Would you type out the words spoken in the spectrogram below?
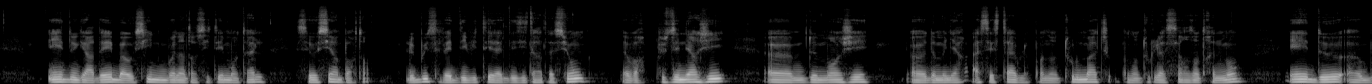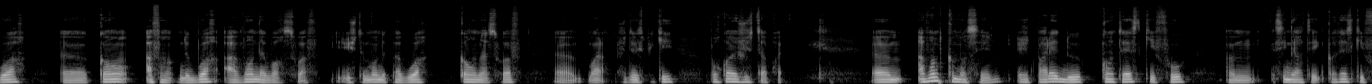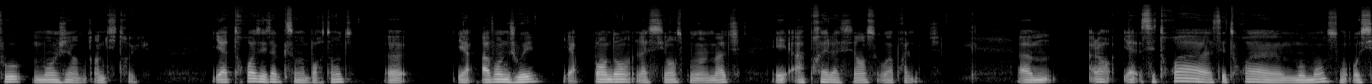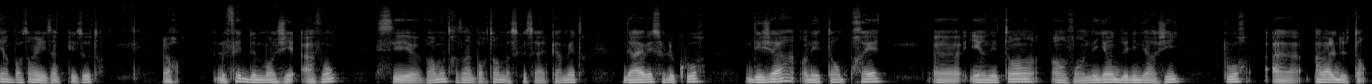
et de garder bah, aussi une bonne intensité mentale, c'est aussi important. Le but, ça va être d'éviter la déshydratation, d'avoir plus d'énergie, euh, de manger euh, de manière assez stable pendant tout le match, pendant toute la séance d'entraînement, et de euh, boire quand, enfin, de boire avant d'avoir soif. Justement, ne pas boire quand on a soif. voilà, je vais t'expliquer pourquoi juste après. Euh, avant de commencer, je vais te parler de quand est-ce qu'il faut euh, s'hydrater, quand est-ce qu'il faut manger un, petit truc. Il y a trois étapes qui sont importantes. Euh, il y a avant de jouer, il y a pendant la séance, pendant le match, et après la séance ou après le match. alors, il y a ces trois, ces trois moments sont aussi importants les uns que les autres. Alors, le fait de manger avant, c'est vraiment très important parce que ça va te permettre d'arriver sur le cours déjà en étant prêt euh, et en, étant, enfin, en ayant de l'énergie pour euh, pas mal de temps.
